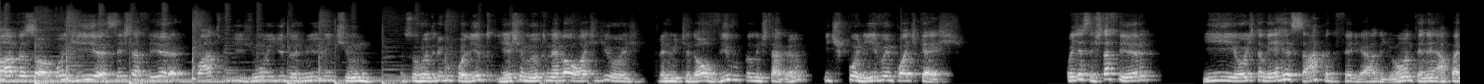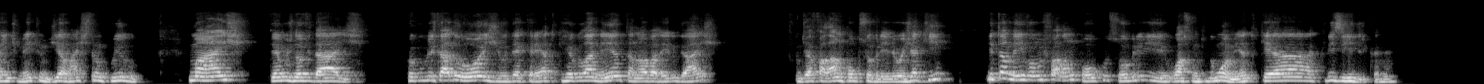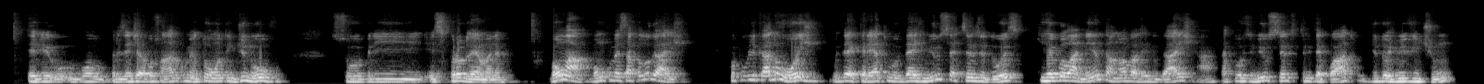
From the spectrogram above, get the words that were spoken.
Olá, pessoal. Bom dia. Sexta-feira, 4 de junho de 2021. Eu sou Rodrigo Polito e este é o Minuto Megawatt de hoje, transmitido ao vivo pelo Instagram e disponível em podcast. Hoje é sexta-feira e hoje também é ressaca do feriado de ontem, né? Aparentemente um dia mais tranquilo. Mas temos novidades. Foi publicado hoje o decreto que regulamenta a nova lei do gás. A gente vai falar um pouco sobre ele hoje aqui e também vamos falar um pouco sobre o assunto do momento, que é a crise hídrica, né? Teve o, o presidente Jair Bolsonaro comentou ontem de novo sobre esse problema, né? Vamos lá, vamos começar pelo gás. Foi publicado hoje o decreto 10.712, que regulamenta a nova lei do gás, a 14.134 de 2021.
